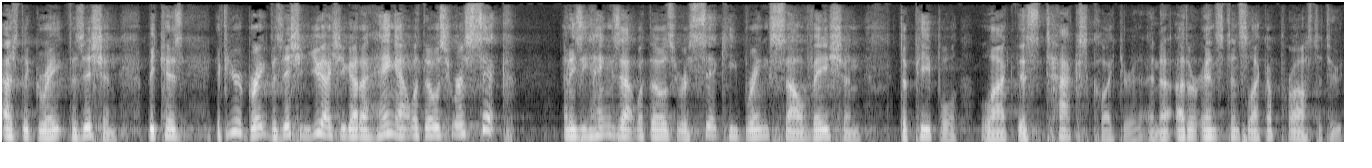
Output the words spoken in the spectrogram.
as the great physician because if you're a great physician, you actually got to hang out with those who are sick. And as he hangs out with those who are sick, he brings salvation to people like this tax collector, in another instance, like a prostitute,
